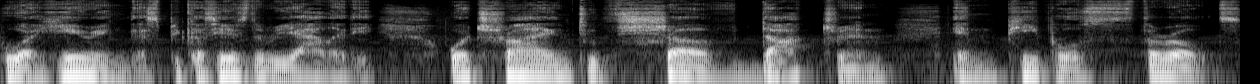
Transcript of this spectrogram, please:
who are hearing this, because here's the reality. We're trying to shove doctrine in people's throats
